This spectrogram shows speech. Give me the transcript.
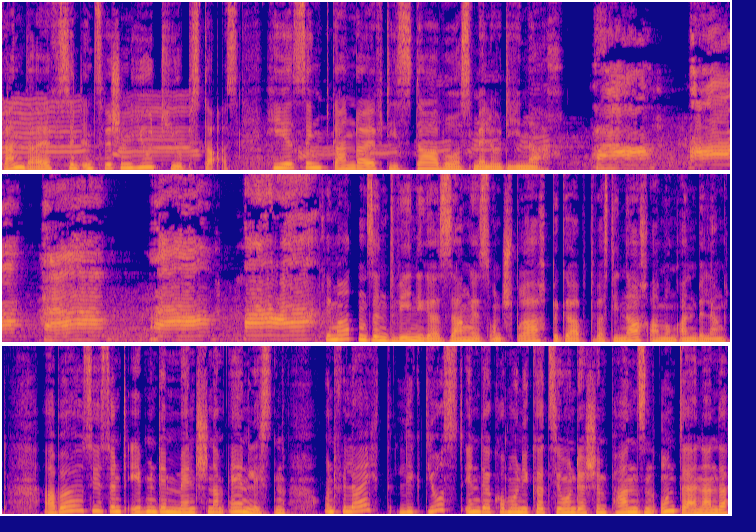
Gandalf sind inzwischen YouTube-Stars. Hier singt Gandalf die Star Wars-Melodie nach. Primaten sind weniger sanges- und sprachbegabt, was die Nachahmung anbelangt, aber sie sind eben dem Menschen am ähnlichsten, und vielleicht liegt just in der Kommunikation der Schimpansen untereinander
